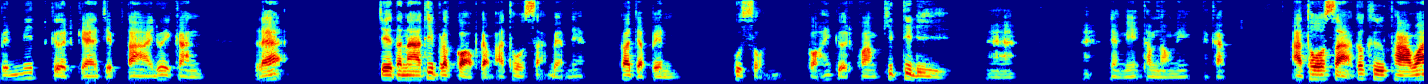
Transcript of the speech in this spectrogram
เป็นมิตรเกิดแก่เจ็บตายด้วยกัน และเจตนาที่ประกอบกับอโทสะแบบนี้ ก็จะเป็นกุศลก่อให้เกิดความคิดที่ดีนะอย่างนี้ทำนองนี้นะครับอโทสะก็คือภาวะ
